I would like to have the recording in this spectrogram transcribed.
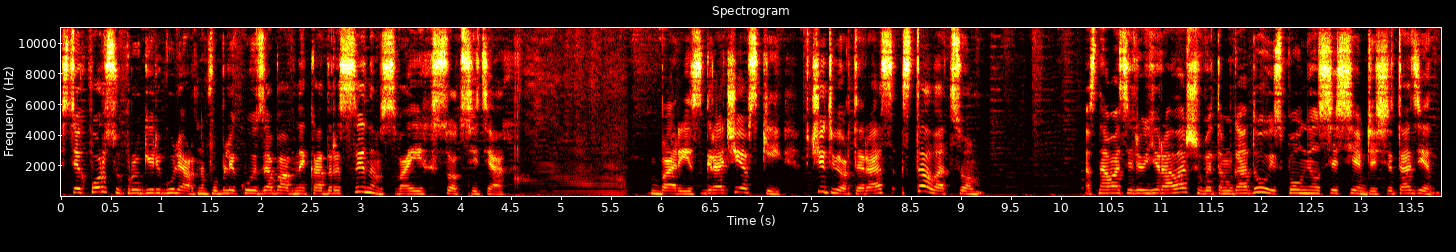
С тех пор супруги регулярно публикуют забавные кадры с сыном в своих соцсетях. Борис Грачевский в четвертый раз стал отцом. Основателю Яралаша в этом году исполнился 71.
